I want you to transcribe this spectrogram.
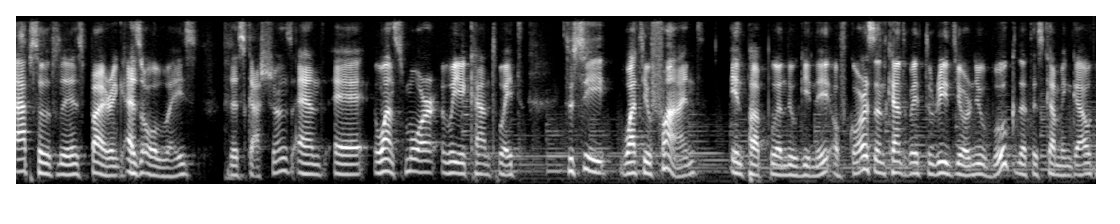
absolutely inspiring, as always, discussions. And uh, once more, we can't wait to see what you find in Papua New Guinea, of course, and can't wait to read your new book that is coming out,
